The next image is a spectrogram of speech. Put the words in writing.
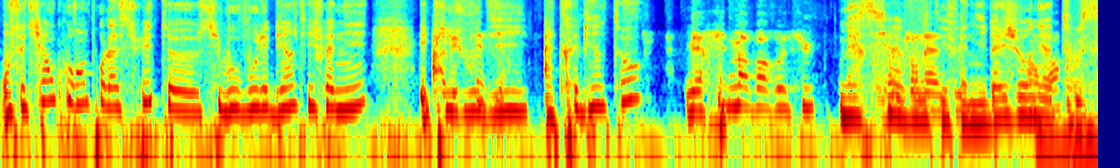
On se tient au courant pour la suite, euh, si vous voulez bien, Tiffany. Et puis Avec je vous plaisir. dis à très bientôt. Merci de m'avoir reçu. Merci Bonne à vous, à. Tiffany. Belle journée à tous.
